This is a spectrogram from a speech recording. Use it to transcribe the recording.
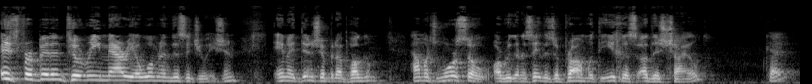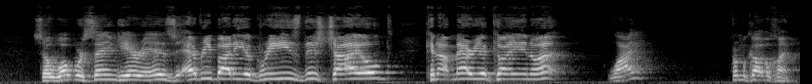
is forbidden to remarry a woman in this situation. In a din How much more so are we going to say there's a problem with the ichas of this child? Okay. So what we're saying here is everybody agrees this child cannot marry a kain. Why? From a kavachaymer.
